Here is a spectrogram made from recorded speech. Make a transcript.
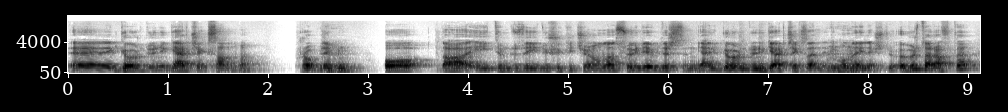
e, gördüğünü gerçek sanma problemi. O daha eğitim düzeyi düşük için olan söyleyebilirsin. Yani gördüğünü gerçek zannedip onu eleştiriyor. Öbür tarafta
